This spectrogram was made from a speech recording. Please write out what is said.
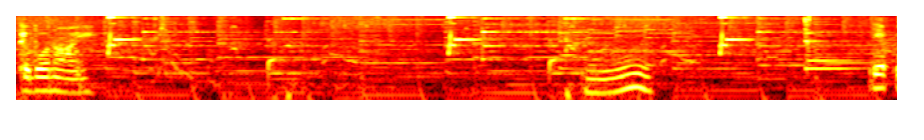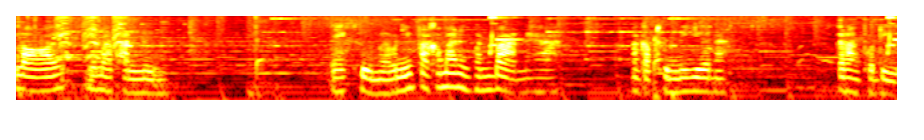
เทอร์โบหน่อย อืม เรียบร้อยได้มาพันหนึ่งได้คืนมาวันนี้ฝากเข้ามาหนึ่งพันบาทนะคะมากับทุนไม่เยอะนะกำลังพอดี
